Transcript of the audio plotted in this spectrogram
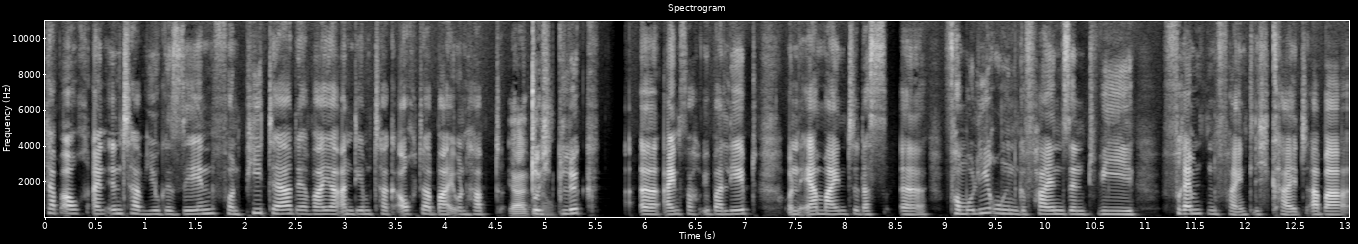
Ich habe auch ein Interview gesehen von Peter, der war ja an dem Tag auch dabei und hat Ja, genau. durch Glück äh, einfach überlebt. Und er meinte, dass äh, Formulierungen gefallen sind wie Fremdenfeindlichkeit. Aber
